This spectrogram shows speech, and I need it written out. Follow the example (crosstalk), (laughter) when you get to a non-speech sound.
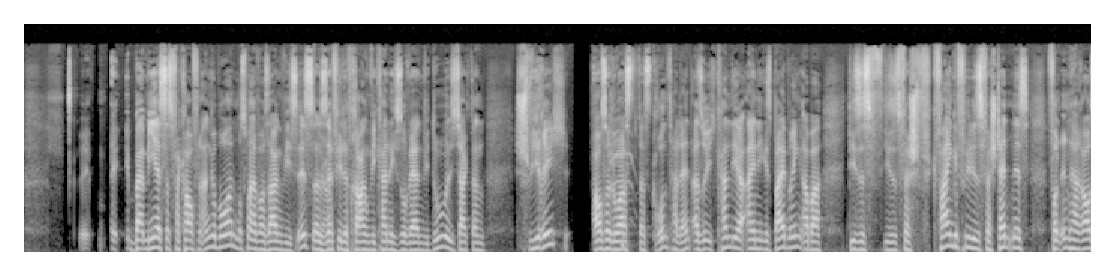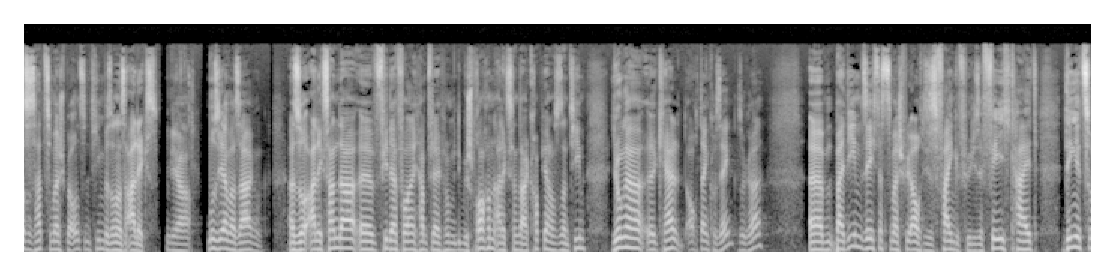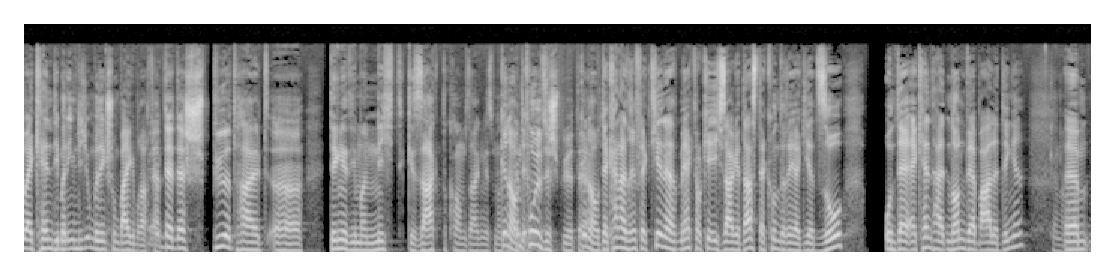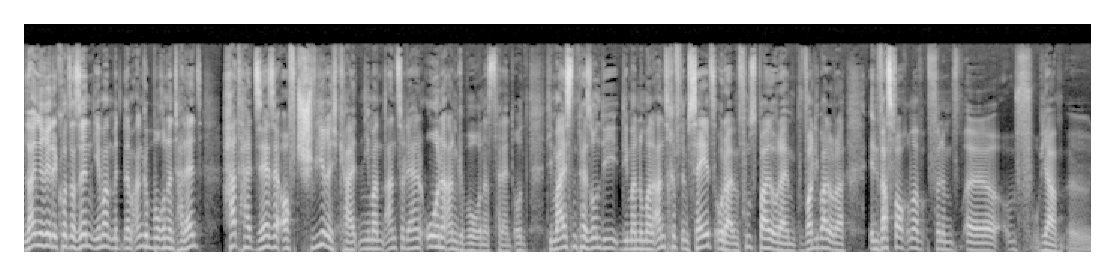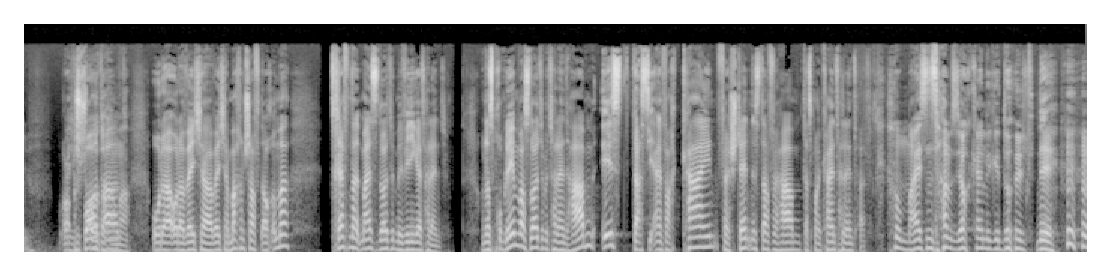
äh, bei mir ist das Verkaufen angeboren, muss man einfach sagen, wie es ist. Also Ja. sehr viele fragen, wie kann ich so werden wie du? Ich sage dann, schwierig, außer du hast das Grundtalent. Also ich kann dir einiges beibringen, aber dieses, dieses Ver Feingefühl, dieses Verständnis von innen heraus, das hat zum Beispiel bei uns im Team besonders Alex. Ja. Muss ich einfach sagen. Also Alexander, äh, viele von euch haben vielleicht schon mit ihm gesprochen, Alexander Akopjan aus unserem Team, junger äh, Kerl, auch dein Cousin sogar. Ähm, bei dem sehe ich das zum Beispiel auch, dieses Feingefühl, diese Fähigkeit, Dinge zu erkennen, die man ihm nicht unbedingt schon beigebracht ja hat. der, der spürt halt äh, Dinge, die man nicht gesagt bekommt, sagen wir es mal Genau, so. der- Impulse spürt der. Genau, der kann halt reflektieren, er merkt, okay, ich sage das, der Kunde reagiert so und der erkennt halt nonverbale Dinge. Genau. Ähm, lange Rede, kurzer Sinn, jemand mit einem angeborenen Talent hat halt sehr, sehr oft Schwierigkeiten, jemanden anzulernen ohne angeborenes Talent. Und die meisten Personen, die, die man nun mal antrifft im Sales oder im Fußball oder im Volleyball oder in was auch immer für einem, äh, ja, äh, Sport Sportart immer. oder, oder welcher, welcher Machenschaft auch immer, treffen halt meistens Leute mit weniger Talent. Und das Problem, was Leute mit Talent haben, ist, dass sie einfach kein Verständnis dafür haben, dass man kein Talent hat. (laughs) Und meistens haben sie auch keine Geduld. Nee.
